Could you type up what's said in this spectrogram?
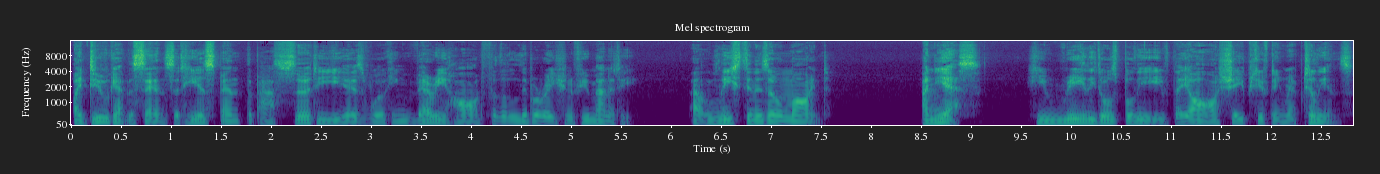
I do get the sense that he has spent the past 30 years working very hard for the liberation of humanity, at least in his own mind. And yes, he really does believe they are shape-shifting reptilians.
